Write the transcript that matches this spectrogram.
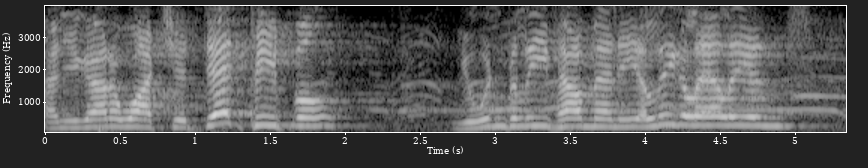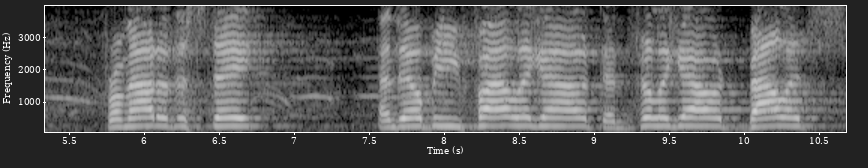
and you got to watch it. Dead people, you wouldn't believe how many illegal aliens from out of the state, and they'll be filing out and filling out ballots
